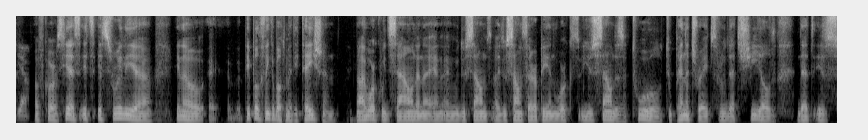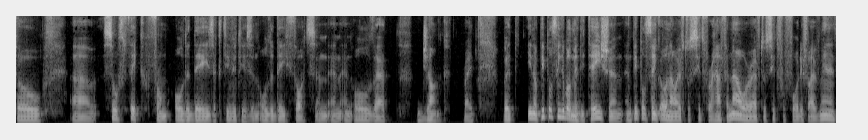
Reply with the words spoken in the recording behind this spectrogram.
yeah, of course, yes, it's it's really uh, you know uh, people think about meditation. Now I work with sound and, I, and and we do sound. I do sound therapy and work use sound as a tool to penetrate through that shield that is so uh, so thick from all the day's activities and all the day thoughts and and and all that junk right but you know people think about meditation and people think oh now i have to sit for half an hour i have to sit for 45 minutes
